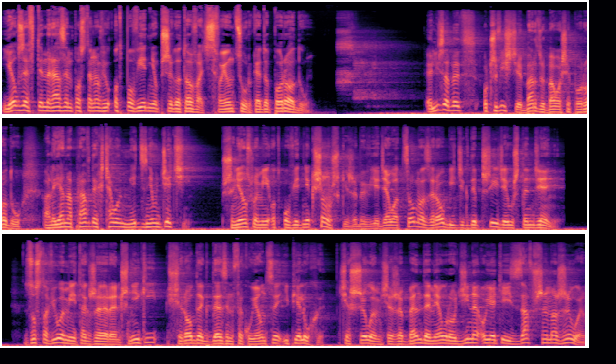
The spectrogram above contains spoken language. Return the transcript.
Józef tym razem postanowił odpowiednio przygotować swoją córkę do porodu. Elizabeth oczywiście bardzo bała się porodu, ale ja naprawdę chciałem mieć z nią dzieci. Przyniosłem jej odpowiednie książki, żeby wiedziała, co ma zrobić, gdy przyjdzie już ten dzień. Zostawiłem jej także ręczniki, środek dezynfekujący i pieluchy. Cieszyłem się, że będę miał rodzinę, o jakiej zawsze marzyłem.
